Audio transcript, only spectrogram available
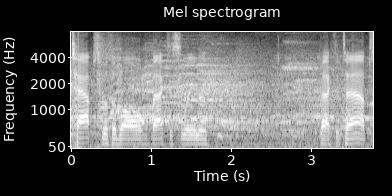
Taps with the ball. Back to Selena. Back to Taps.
